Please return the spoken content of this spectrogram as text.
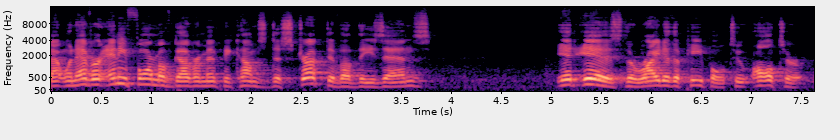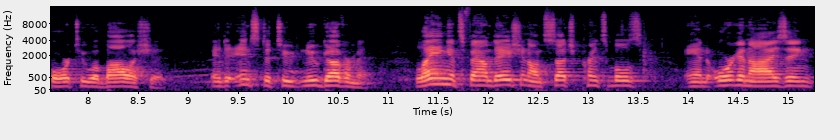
that whenever any form of government becomes destructive of these ends, it is the right of the people to alter or to abolish it and to institute new government, laying its foundation on such principles and organizing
